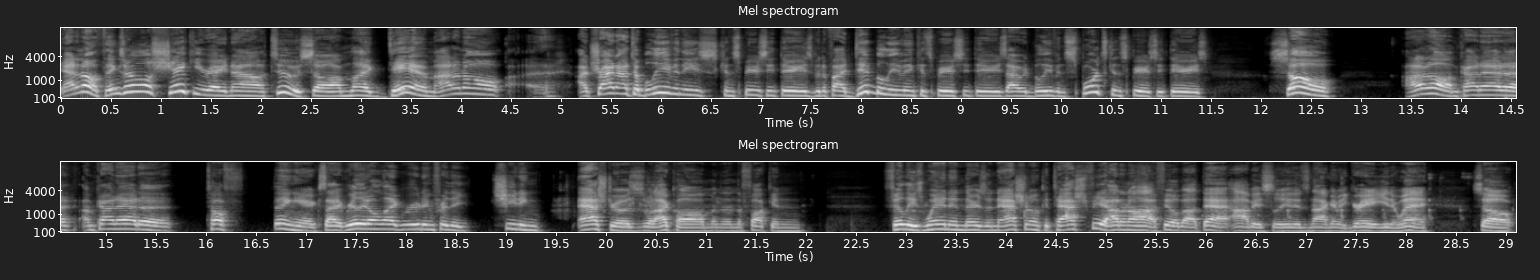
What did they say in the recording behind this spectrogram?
yeah, I don't know. Things are a little shaky right now too. So I'm like, damn, I don't know. I try not to believe in these conspiracy theories, but if I did believe in conspiracy theories, I would believe in sports conspiracy theories. So I don't know. I'm kind of at a I'm kind of at a tough thing here because I really don't like rooting for the cheating Astros is what I call them, and then the fucking Phillies win and there's a national catastrophe. I don't know how I feel about that. Obviously, it's not gonna be great either way. So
